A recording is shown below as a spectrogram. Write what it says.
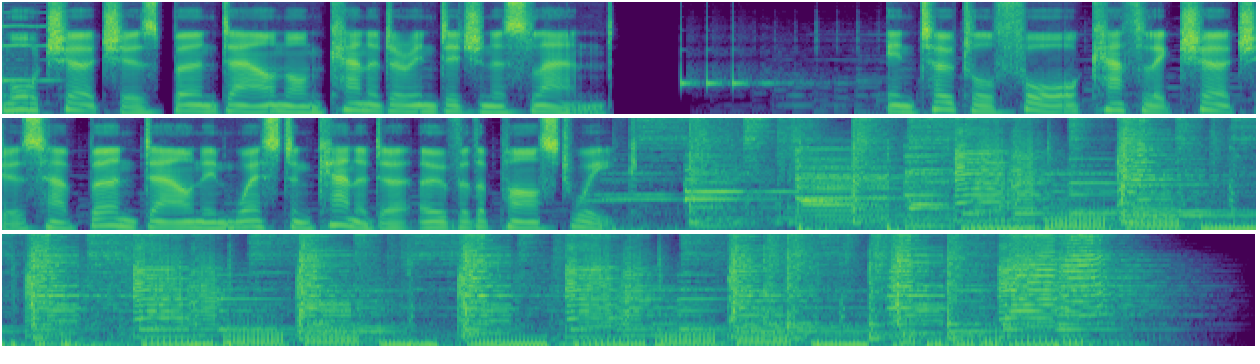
More churches burned down on Canada Indigenous land. In total four Catholic churches have burned down in Western Canada over the past week.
